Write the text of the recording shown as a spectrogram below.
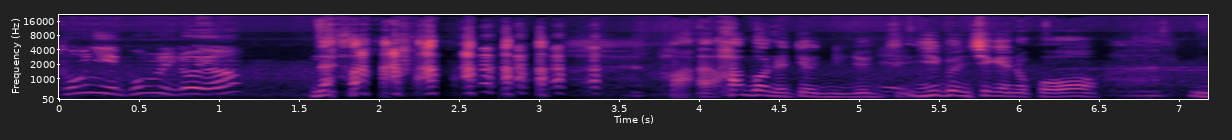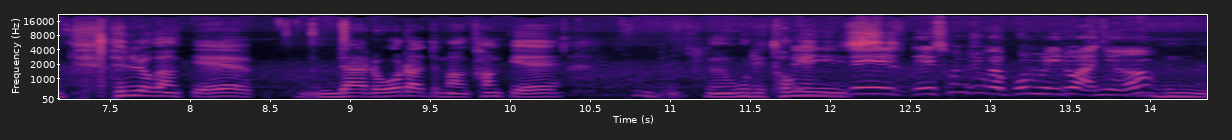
돈이 보물 1호요? 하- 한 번은 저, 예. 저 입원식 해놓고 들러간 게 나를 오라더만 간 게 우리 동현이 내, 내 손주가 보물 1호 아니요? 음,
